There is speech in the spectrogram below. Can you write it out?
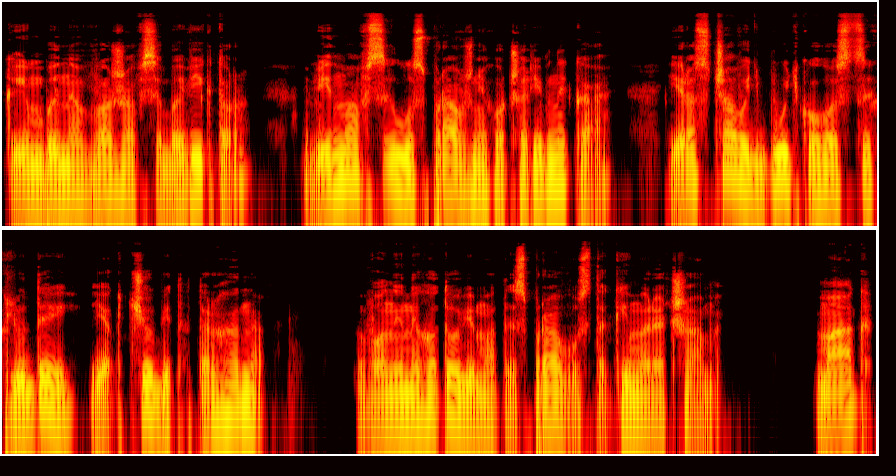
Ким би не вважав себе Віктор, він мав силу справжнього чарівника і розчавить будь-кого з цих людей, як чобіт таргана. Вони не готові мати справу з такими речами. Мак,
